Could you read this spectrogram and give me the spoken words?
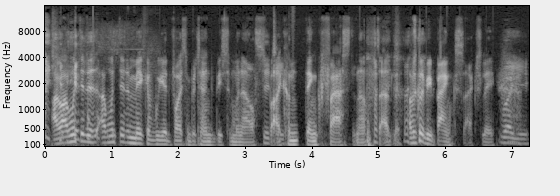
I, I wanted to, I wanted to make a weird voice and pretend to be someone else, Did but I you? couldn't think fast enough. Sadly, I was going to be Banks actually. Were you?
